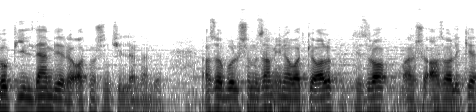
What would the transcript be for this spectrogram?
ko'p yildan beri oltmishinchi yillardan beri a'zo bo'lishimizni ham inobatga olib tezroq mana shu a'zolikka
